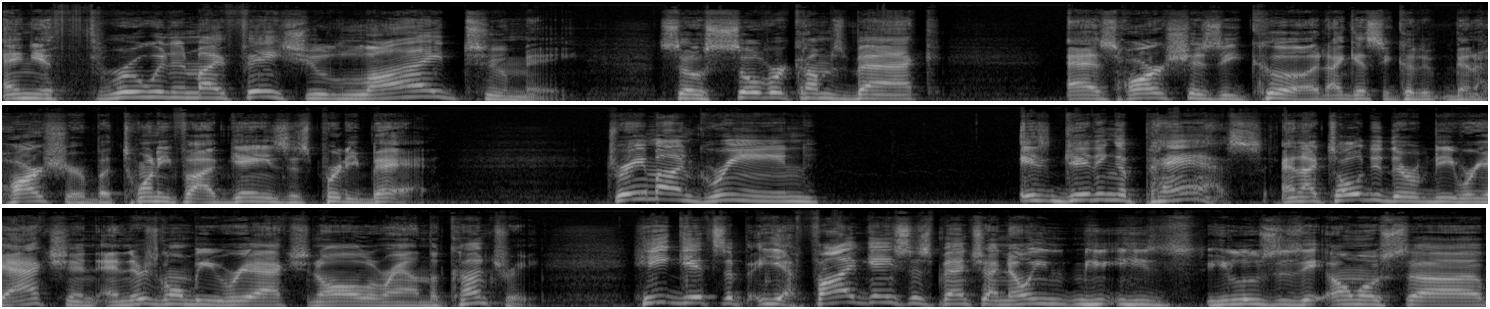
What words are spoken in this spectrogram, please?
and you threw it in my face. You lied to me. So Silver comes back as harsh as he could. I guess he could have been harsher, but 25 games is pretty bad. Draymond Green is getting a pass. And I told you there would be reaction, and there's going to be reaction all around the country. He gets a yeah five game suspension. I know he he's he loses almost uh,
